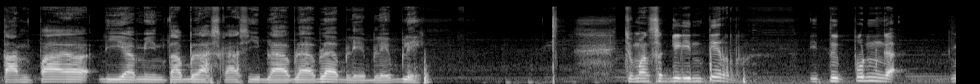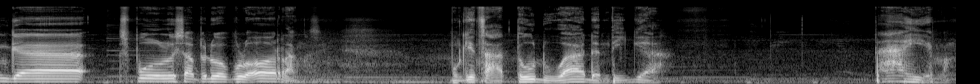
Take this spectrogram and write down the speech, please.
Tanpa dia minta belas kasih bla bla bla ble ble ble. Cuman segelintir. Itu pun nggak nggak 10 sampai 20 orang sih. Mungkin satu dua dan tiga. Tai emang.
